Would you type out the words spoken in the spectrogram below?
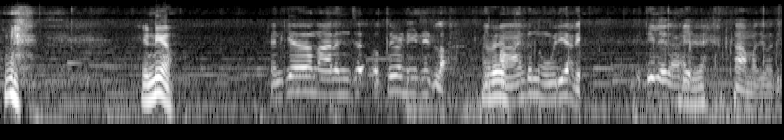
എണ്ണിയോ? എനിക്ക് നാലഞ്ച് ഒത്തിരി വടി കിട്ടിയിട്ടില്ല പാന്റ് നൂരിയാണ് ആ മതി മതി.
